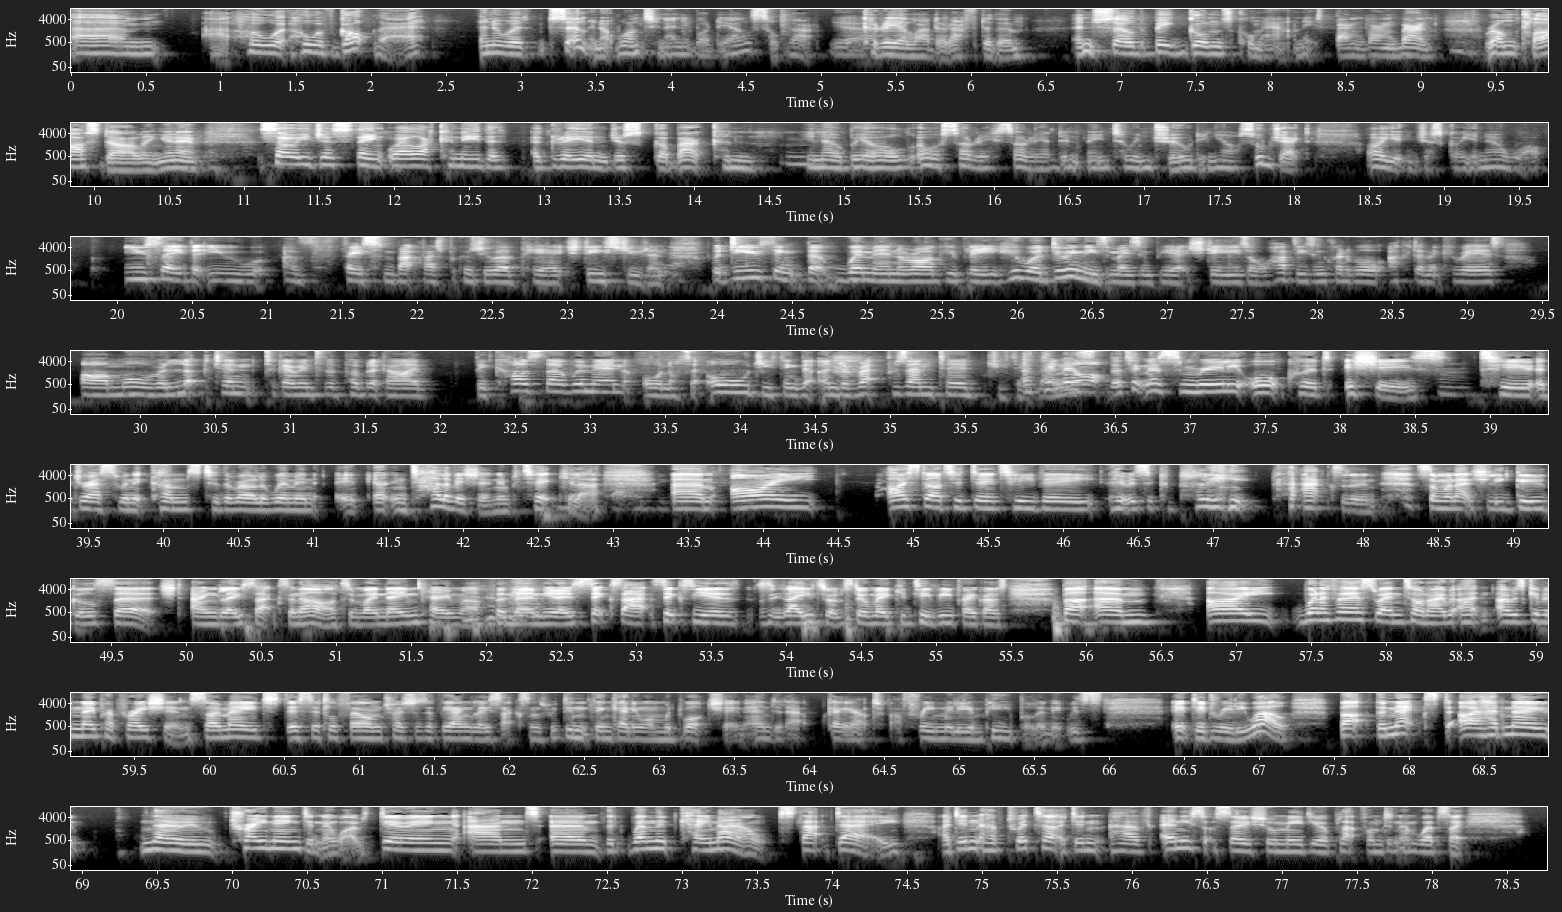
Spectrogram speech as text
um, uh, who who have got there and who are certainly not wanting anybody else up that Yeah. career ladder after them. And so the big guns come out and it's bang, bang, bang. Wrong class, darling, you know. So you just think, well, I can either agree and just go back and, you know, be all, oh, sorry, sorry, I didn't mean to intrude in your subject. Or you can just go, you know what? You say that you have faced some backlash because you're a PhD student, but do you think that women are arguably who are doing these amazing PhDs or have these incredible academic careers are more reluctant to go into the public eye because they're women or not at all? Do you think they're underrepresented? Do you think, I think they're not? I think there's some really awkward issues to address when it comes to the role of women in, in television, in particular. Um, I I started doing TV. It was a complete accident. Someone actually Google searched Anglo-Saxon art, and my name came up. And then, you know, six six years later, I'm still making TV programs. But um, I, when I first went on, I, I- I was given no preparation, so I made this little film, Treasures of the Anglo-Saxons. We didn't think anyone would watch it. It ended up going out to about three million people, and it was, it did really well. But the next, I had no no training, didn't know what I was doing. And um, the, when it came out that day, I didn't have Twitter, I didn't have any sort of social media platform, didn't have a website.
